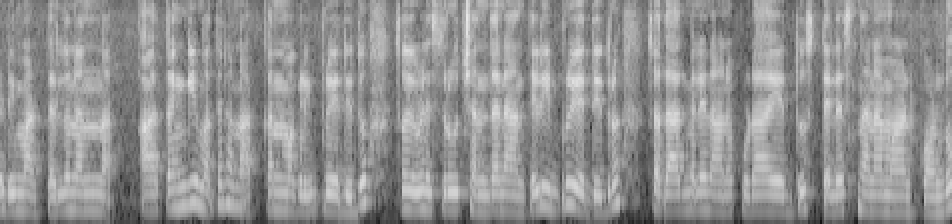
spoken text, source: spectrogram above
ರೆಡಿ ಮಾಡ್ತಾ ಇದ್ಲು ನನ್ನ ಆ ತಂಗಿ ಮತ್ತು ನನ್ನ ಅಕ್ಕನ ಮಗಳು ಇಬ್ಬರು ಎದ್ದಿದ್ದು. ಸೊ ಇವಳ ಹೆಸರು ಚಂದನ ಅಂತೇಳಿ ಇಬ್ಬರು ಎದ್ದಿದ್ರು. ಸೊ ಅದಾದಮೇಲೆ ನಾನು ಕೂಡ ಎದ್ದು ತಲೆ ಸ್ನಾನ ಮಾಡಿಕೊಂಡು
